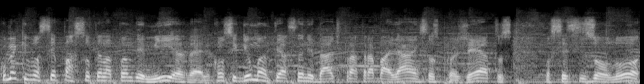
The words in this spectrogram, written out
Como é que você passou pela pandemia, velho? Conseguiu manter a sanidade para trabalhar em seus projetos? Você se isolou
